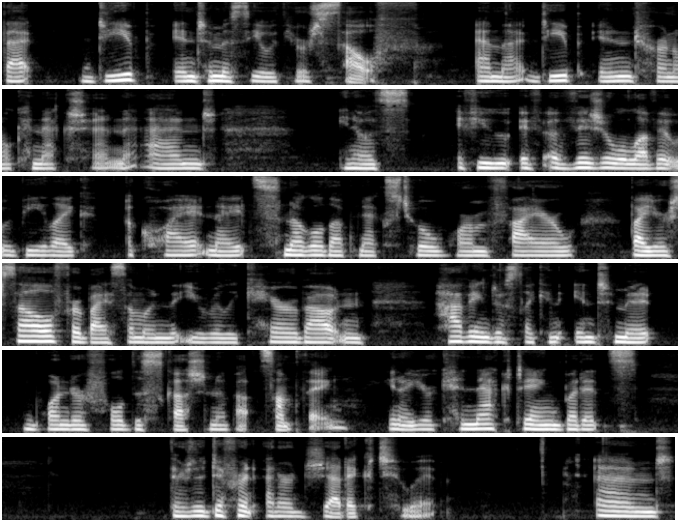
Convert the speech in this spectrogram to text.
that deep intimacy with yourself and that deep internal connection and you know it's if you if a visual of it would be like a quiet night snuggled up next to a warm fire by yourself or by someone that you really care about and having just like an intimate wonderful discussion about something you know you're connecting but it's there's a different energetic to it and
